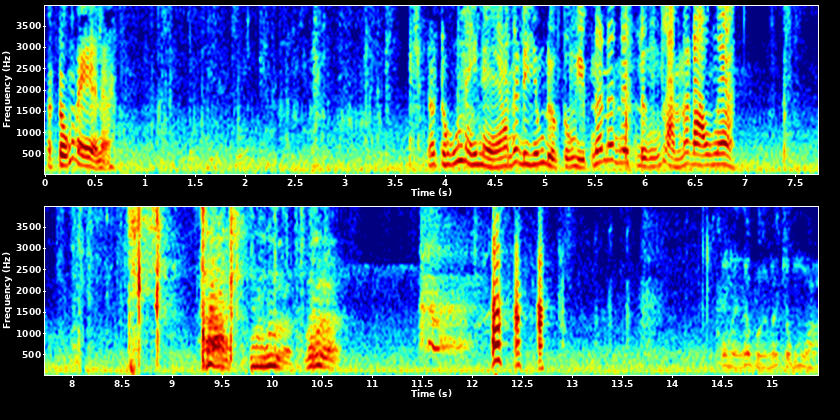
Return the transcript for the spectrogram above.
Nó trốn đây rồi nè. Nó trốn đây nè nó đi không được tội nghiệp nó, nó nó đừng làm nó đau nha. Con này nó vừa nó trúng vào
